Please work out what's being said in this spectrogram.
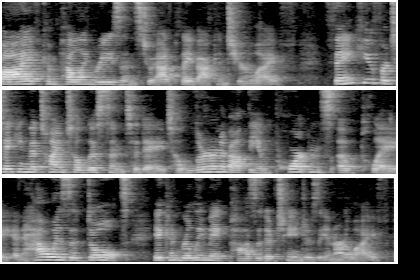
Five compelling reasons to add play back into your life. Thank you for taking the time to listen today to learn about the importance of play and how, as adults, it can really make positive changes in our life.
